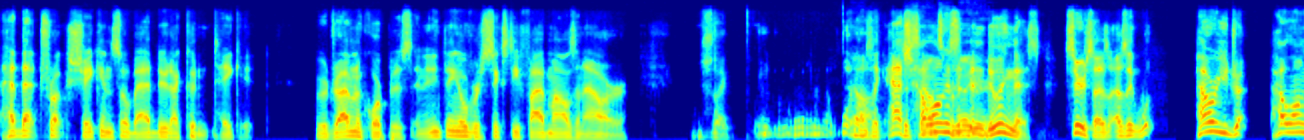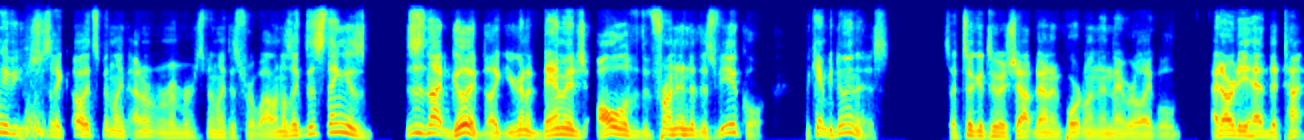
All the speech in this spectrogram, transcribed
Had that truck shaking so bad, dude, I couldn't take it. We were driving to Corpus, and anything over 65 miles an hour, just like, I was Oh, like, Ash, how long sounds has it been doing this? Seriously, I was, I was like, what? How are you? Dri- how long have you? She's like, oh, it's been like I don't remember. It's been like this for a while, and I was like, this thing is this is not good. Like you're gonna damage all of the front end of this vehicle. We can't be doing this. So I took it to a shop down in Portland, and they were like, well, I'd already had the time.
